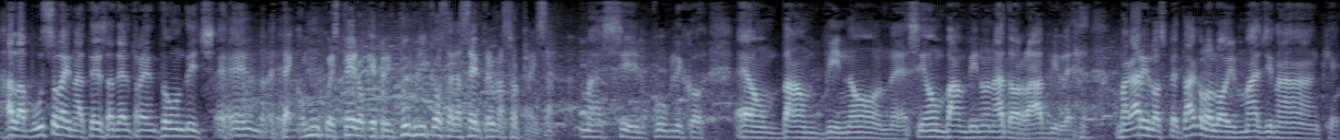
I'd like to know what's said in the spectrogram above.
alla bussola in attesa del 31 dicembre. Beh, comunque spero che per il pubblico sarà sempre una sorpresa. Ma sì, il pubblico è un bambinone, sì, è un bambinone adorabile. Magari lo spettacolo lo immagina anche,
